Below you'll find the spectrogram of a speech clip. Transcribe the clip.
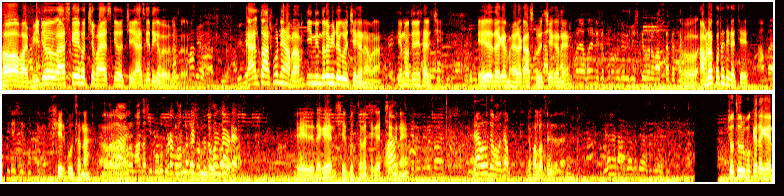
হ্যাঁ ভাই ভিডিও আজকেই হচ্ছে ভাই আজকে হচ্ছে আজকে দিকে পাবেন আপনারা কাল তো আসব না আমরা আমি তিন দিন ধরে ভিডিও করছি এখানে আমরা তিন দিনই ছাড়ছি। এই যে দেখেন ভাইরা কাজ করছে এখানে। ওখানে নিচে 15 কেজি 20 কেজি করে মাছ কাটতে ও আমরা কোথায় থেকে আছে? শেরপুর থানা। এই যে দেখেন শেরপুর থানা থেকে আছে এখানে। যাও। ভালো আছে চতুর্মুখে দেখেন,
